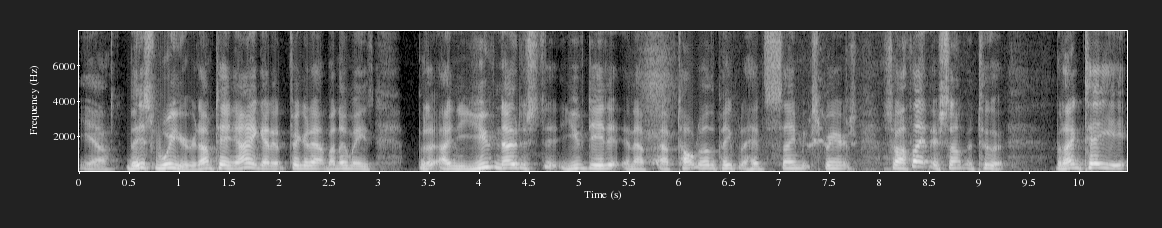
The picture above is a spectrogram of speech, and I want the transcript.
Yeah. But it's weird. I'm telling you, I ain't got it figured out by no means. But uh, and you've noticed it, you've did it, and I've, I've talked to other people that had the same experience. So I think there's something to it. But I can tell you,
